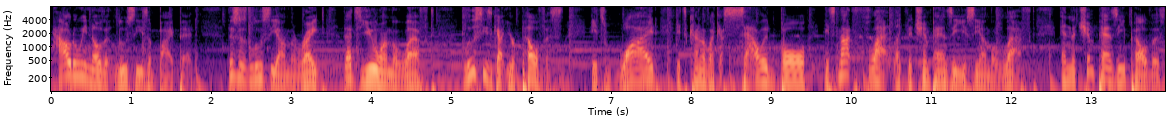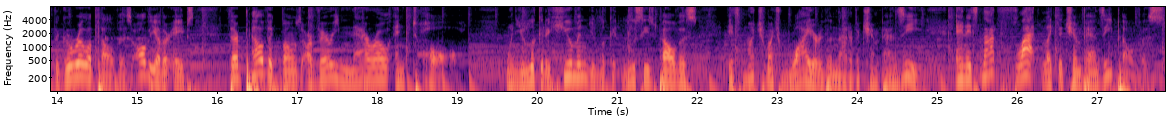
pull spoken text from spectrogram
How do we know that Lucy's a biped? This is Lucy on the right, that's you on the left. Lucy's got your pelvis. It's wide, it's kind of like a salad bowl. It's not flat like the chimpanzee you see on the left. And the chimpanzee pelvis, the gorilla pelvis, all the other apes, their pelvic bones are very narrow and tall. When you look at a human, you look at Lucy's pelvis, it's much, much wider than that of a chimpanzee. And it's not flat like the chimpanzee pelvis.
